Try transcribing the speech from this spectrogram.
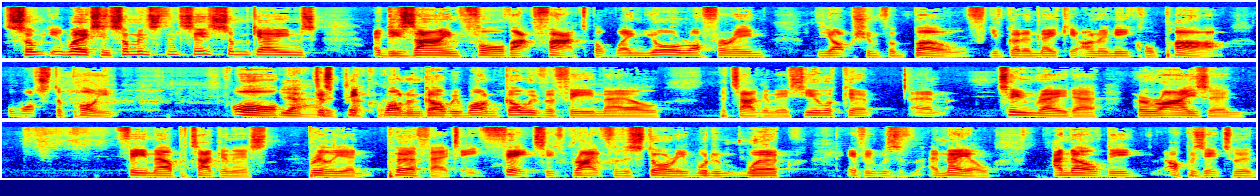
so it works in some instances. Some games are designed for that fact, but when you're offering the option for both, you've got to make it on an equal part. Or what's the point? Or Yeah, just pick one and go with one. Go with a female protagonist. You look at um, Tomb Raider, Horizon, female protagonist, brilliant, perfect. It fits. It's right for the story. It wouldn't work if it was a male. I know the opposite to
